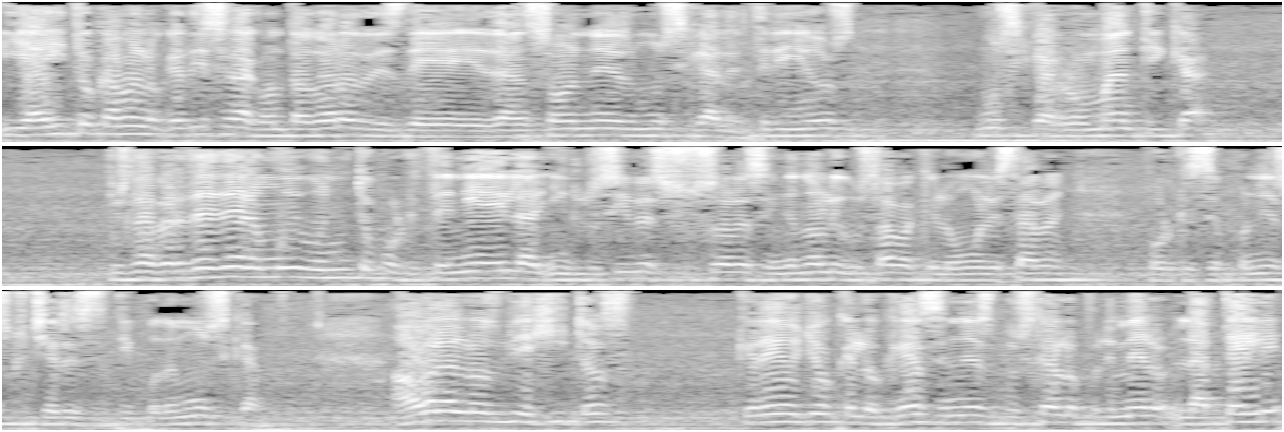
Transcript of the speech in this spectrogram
y ahí tocaban lo que dice la contadora desde danzones, música de tríos, música romántica. Pues la verdad era muy bonito porque tenía él inclusive sus horas en que no le gustaba que lo molestaran porque se ponía a escuchar ese tipo de música. Ahora los viejitos creo yo que lo que hacen es buscar lo primero la tele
